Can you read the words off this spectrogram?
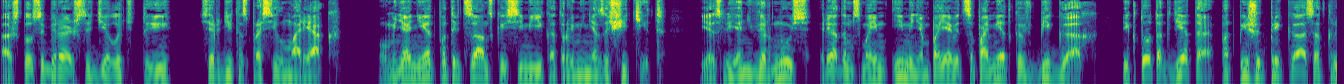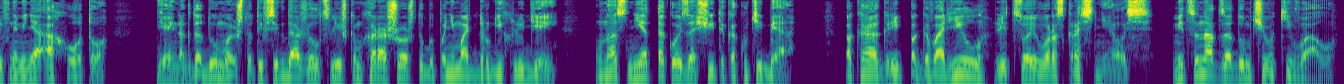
«А что собираешься делать ты?» — сердито спросил моряк. «У меня нет патрицианской семьи, которая меня защитит. Если я не вернусь, рядом с моим именем появится пометка в бегах, и кто-то где-то подпишет приказ, открыв на меня охоту. Я иногда думаю, что ты всегда жил слишком хорошо, чтобы понимать других людей, у нас нет такой защиты, как у тебя». Пока Гриб поговорил, лицо его раскраснелось. Меценат задумчиво кивал.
